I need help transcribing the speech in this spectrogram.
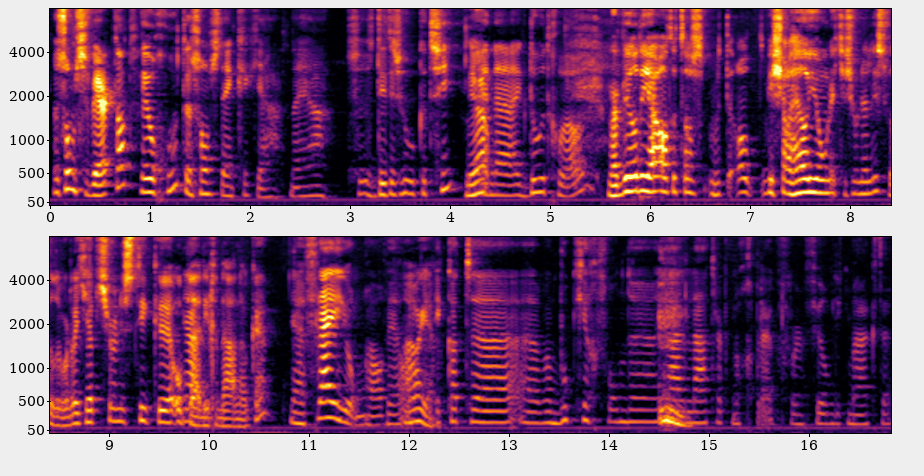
en soms werkt dat heel goed. En soms denk ik, ja, nou ja, z- dit is hoe ik het zie. Ja. En eh, ik doe het gewoon. Maar wilde je altijd als... Wist je al heel jong dat je journalist wilde worden? Want je hebt journalistieke opleiding gedaan ook, hè? Ja, vrij jong al wel. Oh ja. Ik had eh, een boekje gevonden. Jaren later heb ik nog gebruikt voor een film die ik maakte.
